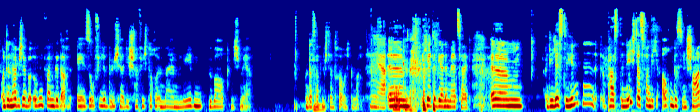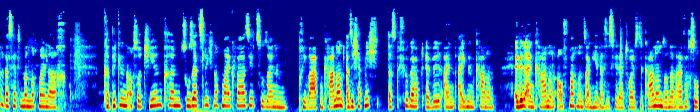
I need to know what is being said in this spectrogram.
und dann habe ich aber irgendwann gedacht, ey, so viele Bücher, die schaffe ich doch in meinem Leben überhaupt nicht mehr. Und das hat hm. mich dann traurig gemacht. Ja. Ähm, okay. ich hätte gerne mehr Zeit. Ähm, die Liste hinten passte nicht. Das fand ich auch ein bisschen schade. Das hätte man nochmal nach Kapiteln auch sortieren können, zusätzlich nochmal quasi zu seinem privaten Kanon. Also ich habe nicht das Gefühl gehabt, er will einen eigenen Kanon, er will einen Kanon aufmachen und sagen, hier, das ist hier der tollste Kanon, sondern einfach so,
